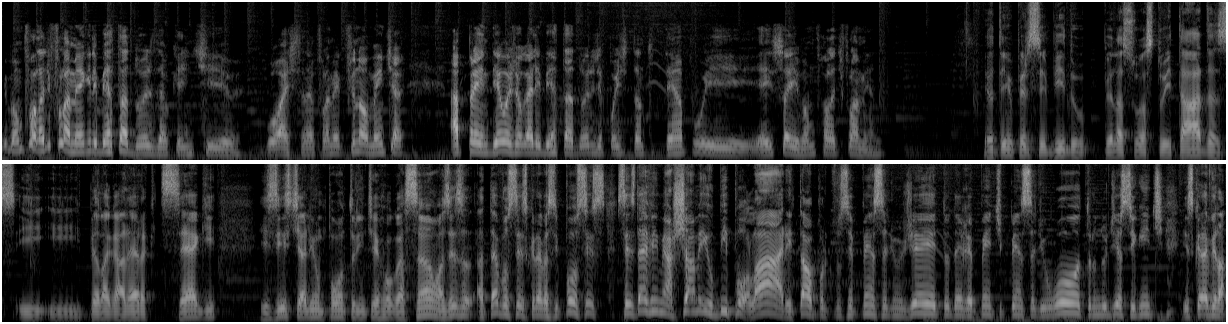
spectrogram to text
E vamos falar de Flamengo e Libertadores, é o que a gente gosta, né? O Flamengo finalmente aprendeu a jogar Libertadores depois de tanto tempo e é isso aí, vamos falar de Flamengo. Eu tenho percebido pelas suas tweetadas e, e pela galera que te segue, existe ali um ponto de interrogação. Às vezes até você escreve assim, pô, vocês, vocês devem me achar meio bipolar e tal, porque você pensa de um jeito, de repente pensa de um outro, no dia seguinte escreve lá,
